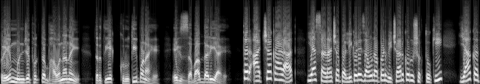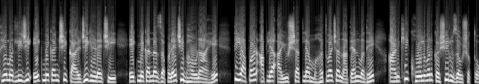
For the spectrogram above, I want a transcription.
प्रेम म्हणजे फक्त भावना नाही तर ती एक कृती पण आहे एक जबाबदारी आहे. तर आजच्या काळात या सणाच्या पलीकडे जाऊन आपण विचार करू शकतो की या कथेमधली जी एकमेकांची काळजी घेण्याची एकमेकांना जपण्याची भावना आहे ती आपण आपल्या आयुष्यातल्या महत्त्वाच्या नात्यांमध्ये आणखी खोलवर कशी रुजवू शकतो?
